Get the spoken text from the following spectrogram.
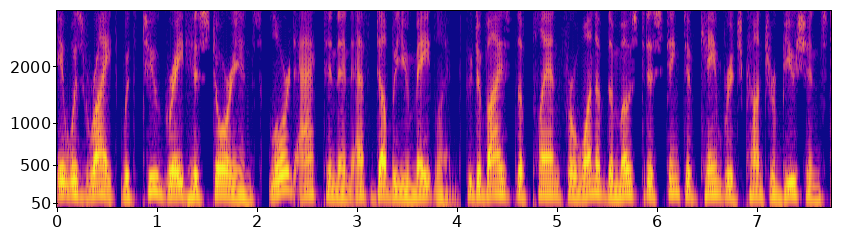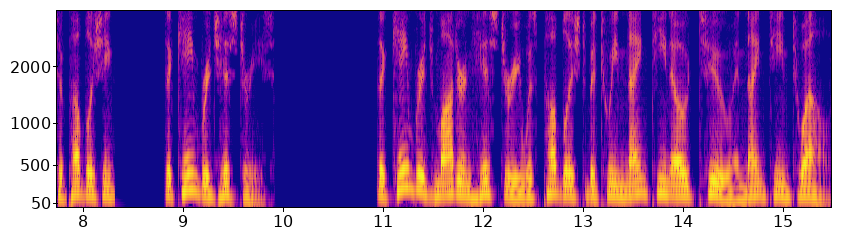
It was Wright with two great historians, Lord Acton and F. W. Maitland who devised the plan for one of the most distinctive Cambridge contributions to publishing—the Cambridge Histories. The Cambridge Modern History was published between 1902 and 1912.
